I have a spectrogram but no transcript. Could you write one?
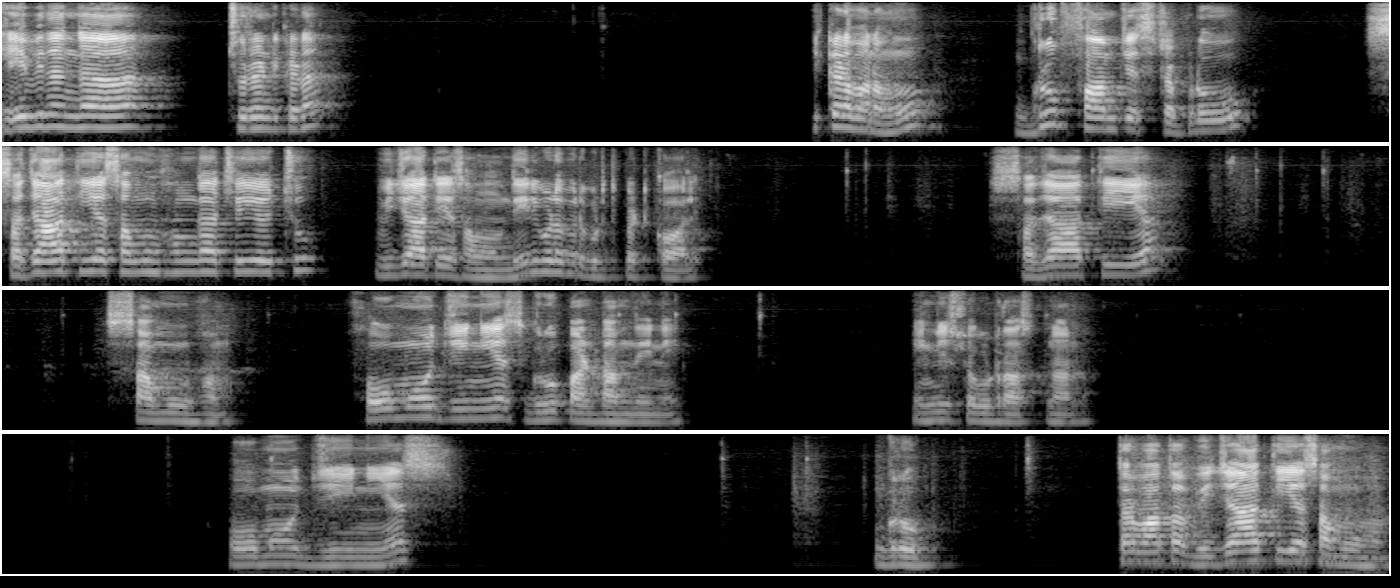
ఏ విధంగా చూడండి ఇక్కడ. ఇక్కడ మనము గ్రూప్ ఫామ్ చేసేటప్పుడు సజాతీయ సమూహంగా చేయొచ్చు విజాతీయ సమూహం. దీన్ని కూడా మీరు గుర్తుపెట్టుకోవాలి. సజాతీయ సమూహం. హోమోజీనియస్ గ్రూప్ అంటాం దీన్ని. ఇంగ్లీష్లో కూడా రాస్తున్నాను. Homogeneous group. తర్వాత విజాతీయ సమూహం.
